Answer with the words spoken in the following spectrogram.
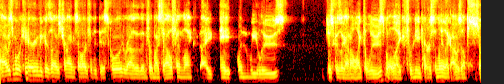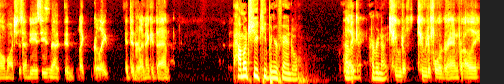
I was more caring because I was trying so hard for the Discord rather than for myself, and like I hate when we lose, just because like I don't like to lose. But like for me personally, like I was up so much this NBA season that it didn't like really, it didn't really make a dent. How much do you keep in your FanDuel? Every, Like- every night. Two to two to four grand probably.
